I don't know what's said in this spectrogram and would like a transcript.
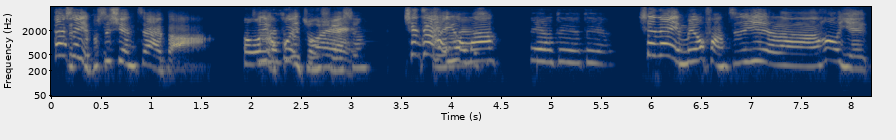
但是也不是现在吧，只有贵族学欸。生。现在还有吗？对呀、对呀、对呀、现在也没有纺织业啦，然后也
